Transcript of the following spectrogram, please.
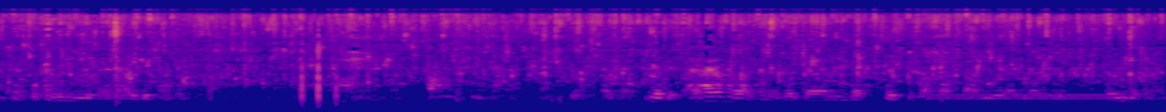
Okay, what kind of reading you looking at now? Good time. Okay. I, I don't have a lot of time to go there. I mean, you got Christmas on one about you, right? You gotta do. What are you looking at?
